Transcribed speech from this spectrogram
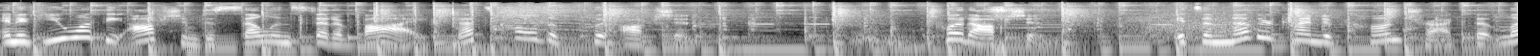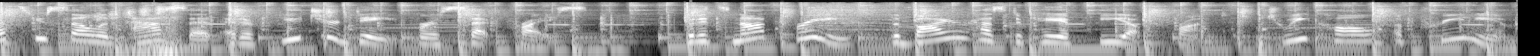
And if you want the option to sell instead of buy, that's called a put option. Put option. It's another kind of contract that lets you sell an asset at a future date for a set price. But it's not free, the buyer has to pay a fee up front, which we call a premium.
